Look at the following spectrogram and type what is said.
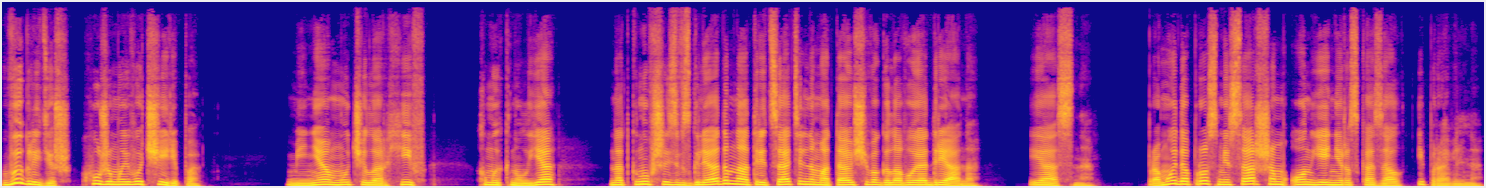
Выглядишь хуже моего черепа». «Меня мучил архив», — хмыкнул я, наткнувшись взглядом на отрицательно мотающего головой Адриана. «Ясно. Про мой допрос миссаршем он ей не рассказал, и правильно.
